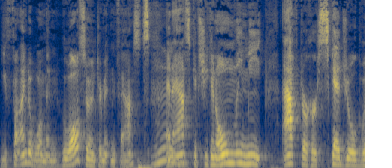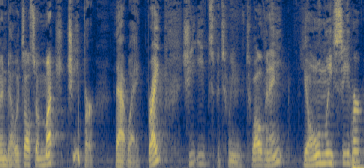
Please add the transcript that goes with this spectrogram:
you find a woman who also intermittent fasts hmm. and ask if she can only meet after her scheduled window. It's also much cheaper that way, right? She eats between 12 and 8. You only see her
